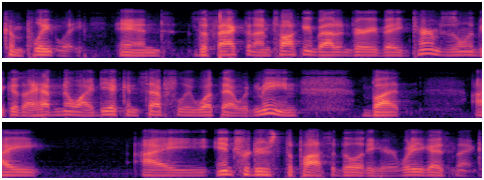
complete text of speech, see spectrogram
completely. And the fact that I'm talking about it in very vague terms is only because I have no idea conceptually what that would mean. But I I introduced the possibility here. What do you guys think?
